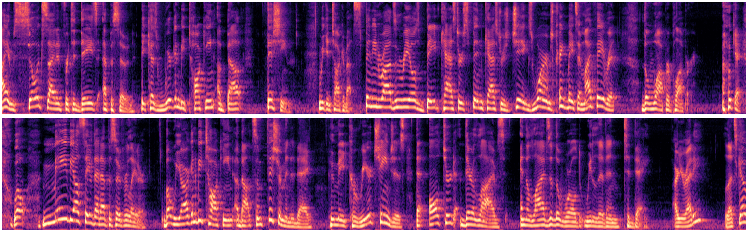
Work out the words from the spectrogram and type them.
I am so excited for today's episode because we're going to be talking about fishing. We can talk about spinning rods and reels, bait casters, spin casters, jigs, worms, crankbaits, and my favorite, the whopper plopper. Okay, well, maybe I'll save that episode for later. But we are going to be talking about some fishermen today who made career changes that altered their lives and the lives of the world we live in today. Are you ready? Let's go.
